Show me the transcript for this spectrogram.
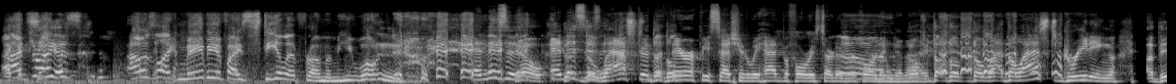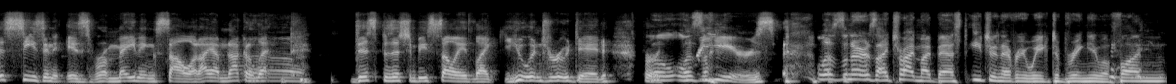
I can see you. to- I was like, maybe if I steal it from him, he won't do it. and this is No, and the- this the is last- after the, the- the- therapy session we had before we started recording The, tonight. the, the, the, la- the last greeting of this season is remaining solid. I am not going to Uh, let this position be sullied like you and Drew did for Well, listen- years. Listeners, I try my best each and every week to bring you a fun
